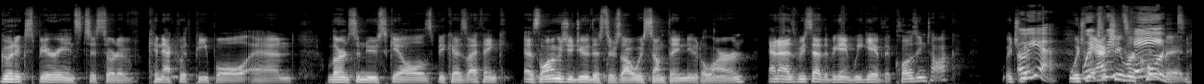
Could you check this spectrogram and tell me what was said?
good experience to sort of connect with people and learn some new skills because I think as long as you do this, there's always something new to learn. And as we said at the beginning, we gave the closing talk. Which Oh we, yeah, which, we actually taped. recorded.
